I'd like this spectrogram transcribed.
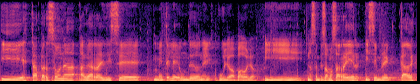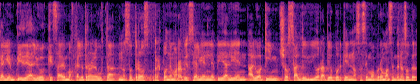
Y esta persona agarra y dice, metele un dedo en el culo a Paolo. Y nos empezamos a reír y siempre, cada vez que alguien pide algo que sabemos que al otro no le gusta, nosotros respondemos rápido. Si alguien le pide a alguien algo a Kim, yo salto y digo rápido porque nos hacemos bromas entre nosotros.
